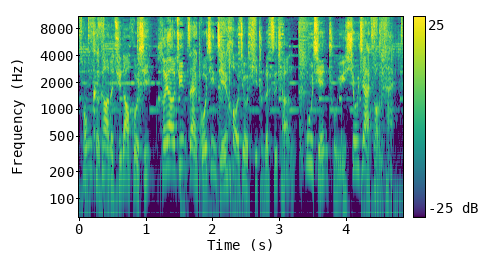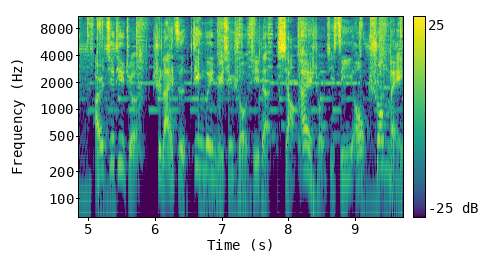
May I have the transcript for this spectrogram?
从可靠的渠道获悉，何瑶君在国庆节后就提出了辞呈，目前处于休假状态，而接替者。是来自定位女性手机的小爱手机 CEO 双梅。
